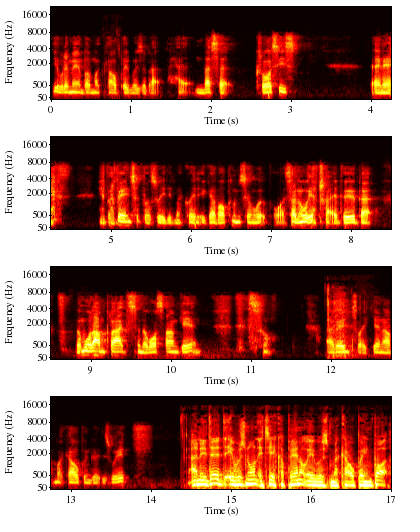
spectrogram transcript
You'll remember McAlpine was a bit hit and miss at crosses. And uh, he eventually persuaded McLean to give up on him, saying, look, boss, I know what you're trying to do, but the more I'm practicing, the worse I'm getting. so eventually, Ken McAlpine got his way. And he did. He was known to take a penalty. Was McAlpine, but,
